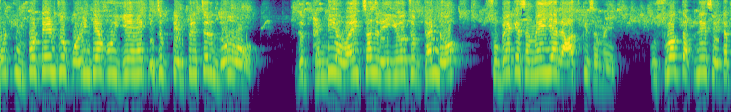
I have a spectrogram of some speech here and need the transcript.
और इम्पोर्टेंट जो पॉइंट है, वो ये है कि जब टेम्परेचर लो हो जब ठंडी हवाएँ चल रही हो, जब ठंड हो, सुबह के समय या रात के समय, उस वक्त अपने सेटअप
